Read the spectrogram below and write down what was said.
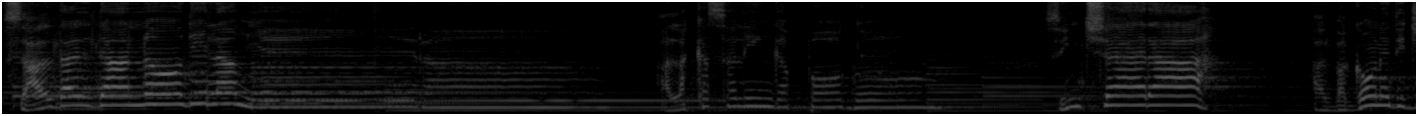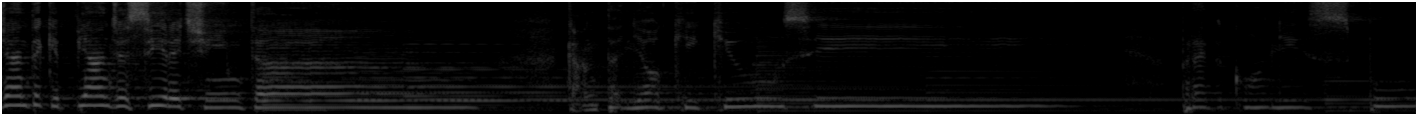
salda il danno di lamiera, alla casalinga poco, sincera, al vagone di gente che piange e si recinta, canta gli occhi chiusi, prega con gli sputi.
